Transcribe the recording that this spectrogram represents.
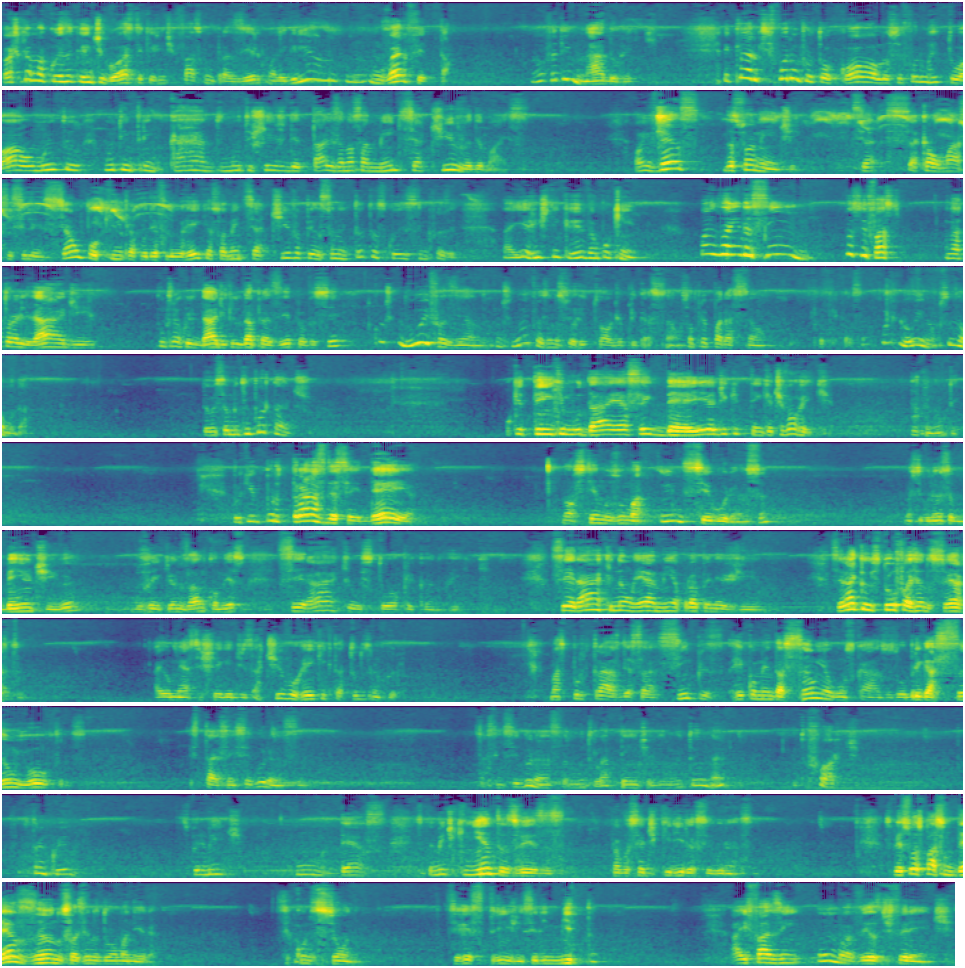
Eu acho que é uma coisa que a gente gosta, que a gente faz com prazer, com alegria, não, não vai afetar. Não afeta em nada o reiki. É claro que se for um protocolo, se for um ritual muito, muito intrincado, muito cheio de detalhes, a nossa mente se ativa demais. Ao invés da sua mente se, se acalmar, se silenciar um pouquinho para poder fluir o reiki, a sua mente se ativa pensando em tantas coisas que tem que fazer. Aí a gente tem que rever um pouquinho. Mas ainda assim, você faz com naturalidade, com tranquilidade, aquilo dá prazer para você, continue fazendo, continue fazendo o seu ritual de aplicação, sua preparação para aplicação. Continue, não precisa mudar. Então isso é muito importante. O que tem que mudar é essa ideia de que tem que ativar o reiki. Porque não tem. Porque por trás dessa ideia, nós temos uma insegurança uma segurança bem antiga dos reikianos lá no começo. Será que eu estou aplicando reiki? Será que não é a minha própria energia? Será que eu estou fazendo certo? Aí o mestre chega e diz: ativa o reiki que está tudo tranquilo. Mas por trás dessa simples recomendação em alguns casos, obrigação em outros, está essa insegurança. Está essa insegurança muito latente ali, muito, né, muito forte tranquilo. Experimente. Uma, dez, experimente 500 vezes para você adquirir a segurança. As pessoas passam 10 anos fazendo de uma maneira. Se condicionam, se restringem, se limitam. Aí fazem uma vez diferente.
